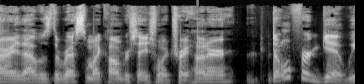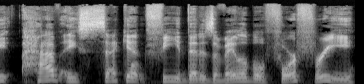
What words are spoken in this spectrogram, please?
All right, that was the rest of my conversation with Trey Hunner. Don't forget, we have a second feed that is available for free.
